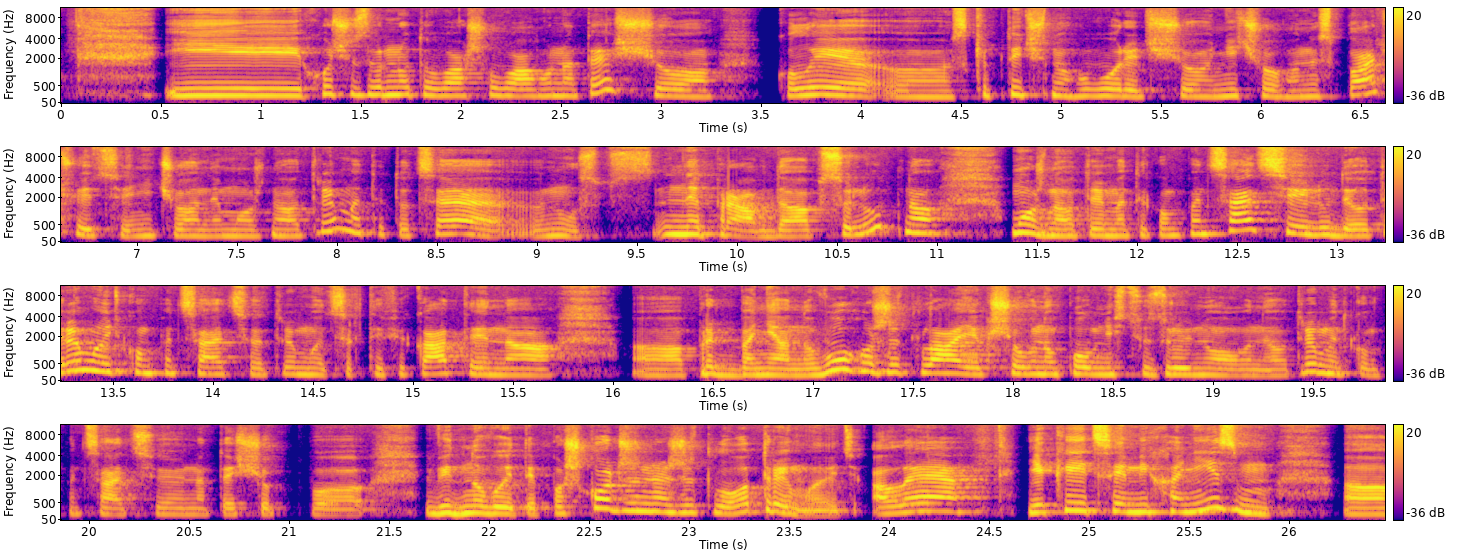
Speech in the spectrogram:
І хочу звернути вашу увагу на те, що коли е, скептично говорять, що нічого не сплачується, нічого не можна отримати, то це ну неправда абсолютно. Можна отримати компенсацію. Люди отримують компенсацію, отримують сертифікати на е, придбання нового житла, якщо воно повністю зруйноване, отримують компенсацію на те, щоб е, відновити пошкоджене житло, отримують. Але який це механізм, е,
